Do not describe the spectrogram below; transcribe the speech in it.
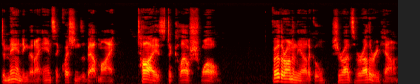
demanding that I answer questions about my ties to Klaus Schwab. Further on in the article, she writes of her other encounter.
